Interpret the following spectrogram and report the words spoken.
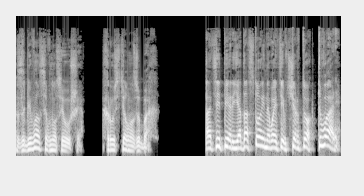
забивался в нос и уши, хрустел на зубах. «А теперь я достойна войти в чертог, тварь!»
